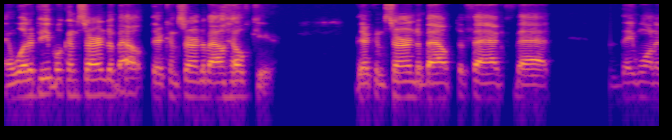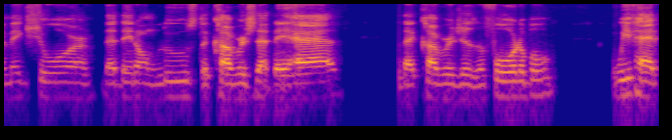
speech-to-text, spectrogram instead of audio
And what are people concerned about? They're concerned about healthcare. They're concerned about the fact that they want to make sure that they don't lose the coverage that they have that coverage is affordable. We've had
